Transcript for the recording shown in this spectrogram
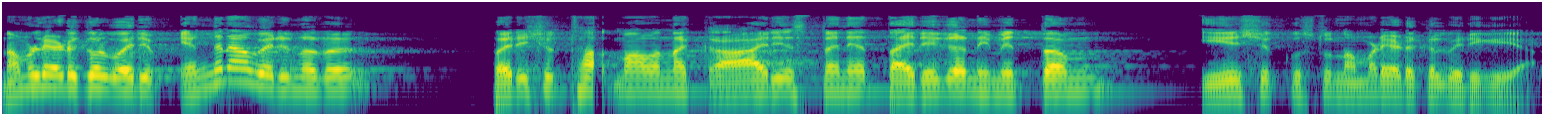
നമ്മളുടെ അടുക്കൽ വരും. എങ്ങനെയാ വരുന്നത്? പരിശുദ്ധാത്മാവെന്ന കാര്യസ്ഥനെ തരിക നിമിത്തം യേശുക്രിസ്തു നമ്മുടെ അടുക്കൽ വരികയാണ്.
